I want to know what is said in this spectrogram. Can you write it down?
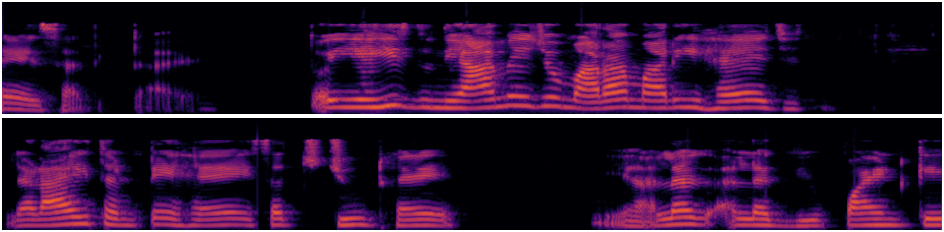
है, ऐसा दिखता है। तो यही दुनिया में जो मारा मारी है लड़ाई तंटे है, सच झूठ है अलग अलग व्यू पॉइंट के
